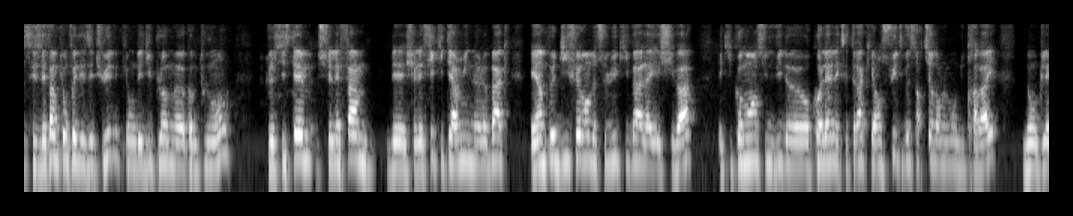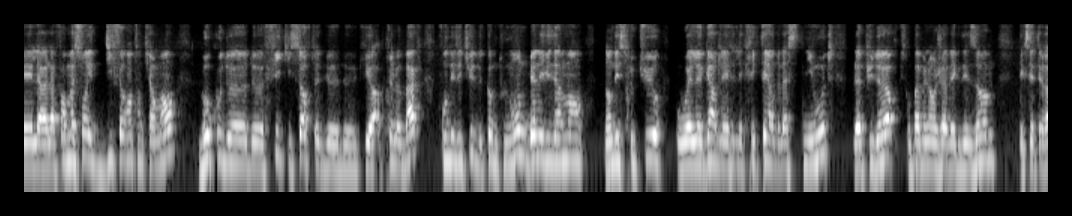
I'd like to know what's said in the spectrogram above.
c'est des femmes qui ont fait des études, qui ont des diplômes euh, comme tout le monde. Le système chez les femmes, chez les filles qui terminent le bac, est un peu différent de celui qui va à la yeshiva et qui commence une vie de, au collège, etc., qui ensuite veut sortir dans le monde du travail. Donc les, la, la, formation est différente entièrement. Beaucoup de, de filles qui sortent, de, de, qui après le bac, font des études comme tout le monde, bien évidemment dans des structures où elles gardent les, les critères de la sniout, de la pudeur, qui sont pas mélangés avec des hommes, etc.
